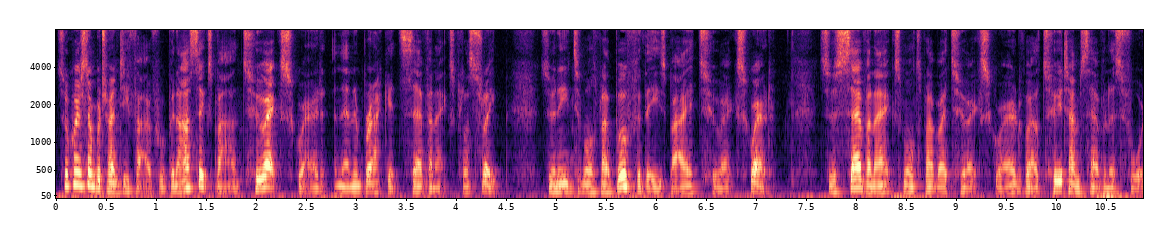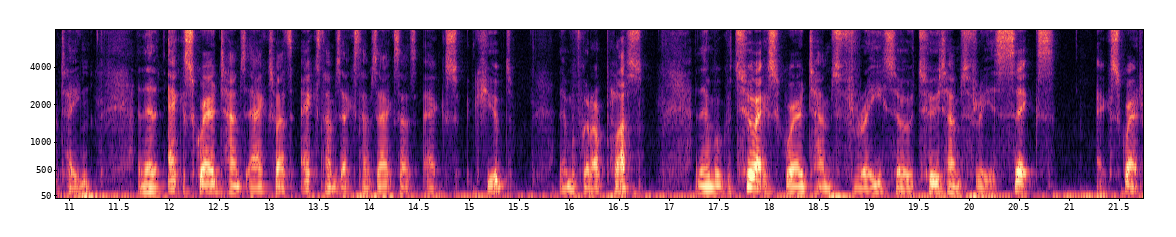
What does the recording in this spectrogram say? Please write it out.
So question number 25, we've been asked to expand 2x squared and then in brackets 7x plus 3. So we need to multiply both of these by 2x squared. So 7x multiplied by 2x squared, well 2 times 7 is 14. And then x squared times x, well that's x times x times x, that's x cubed. Then we've got our plus. And then we've got 2x squared times 3, so 2 times 3 is 6, x squared.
